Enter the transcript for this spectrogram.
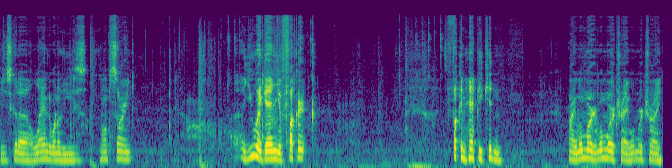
You just gotta land one of these. Oh, I'm sorry. Uh, you again, you fucker. Fucking happy kidding. Alright, one more, one more try, one more try.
